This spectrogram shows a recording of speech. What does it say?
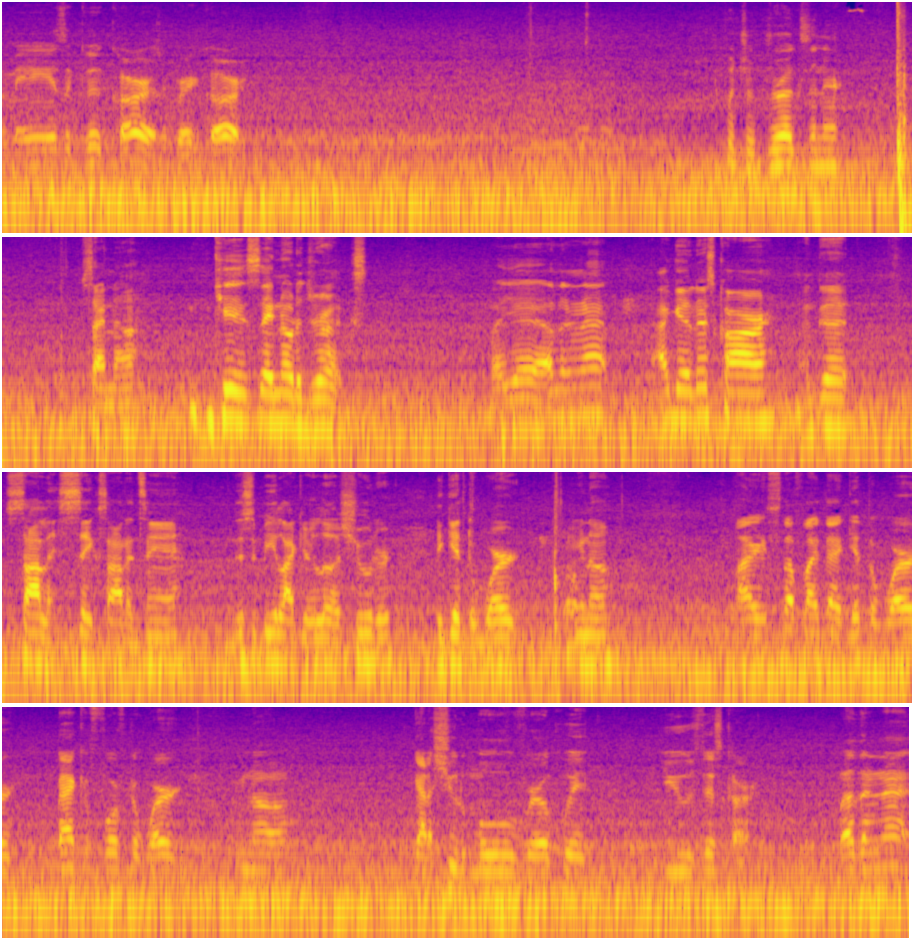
I mean, it's a good car, it's a great car. Put your drugs in there. Say no. Kids say no to drugs. But yeah, other than that, I give this car a good solid six out of ten. This would be like your little shooter to get to work, you know, like stuff like that. Get to work, back and forth to work, you know. Got to shoot a move real quick. Use this car. But other than that,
